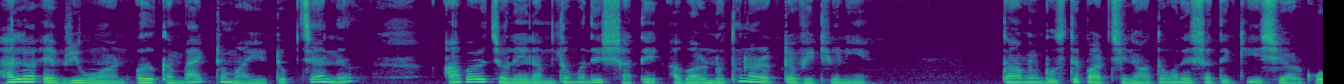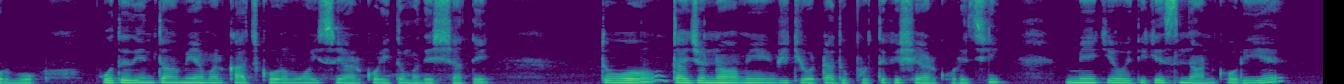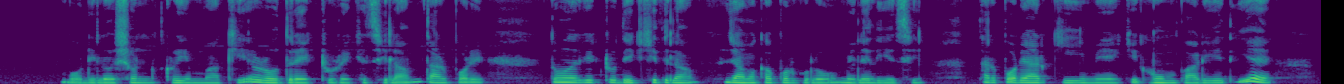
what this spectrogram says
Hello everyone welcome back to my YouTube channel আবারও চলে এলাম তোমাদের সাথে আবার নতুন আর একটা ভিডিও নিয়ে। তা আমি বুঝতে পারছি না তোমাদের সাথে কি শেয়ার করব। প্রতিদিন তো আমি আমার কাজকর্মই শেয়ার করি তোমাদের সাথে। তো তাই জন্য আমি ভিডিওটা দুপুর থেকে শেয়ার করেছি। মেয়েকে ওইদিকে স্নান করিয়ে বডি লোশন ক্রিম মাখিয়ে রোদ্রে একটু রেখেছিলাম। তারপরে তোমাদেরকে একটু দেখিয়ে দিলাম জামা কাপড়গুলো মেলে দিয়েছি। তারপরে আর কি মেয়েকে ঘুম পাড়িয়ে দিয়ে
